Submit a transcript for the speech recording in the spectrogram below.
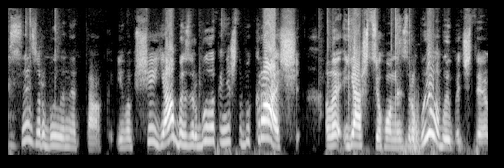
все зробили не так. І взагалі я би зробила, звісно, би краще. Але я ж цього не зробила, вибачте,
